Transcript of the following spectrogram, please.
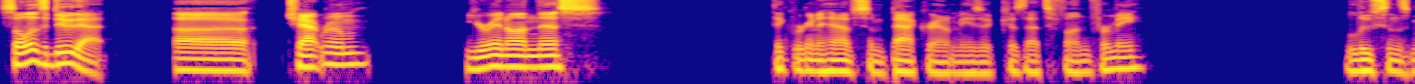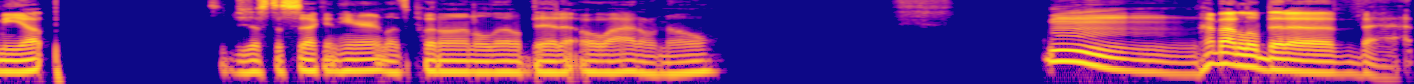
So let's do that. Uh, chat room, you're in on this. I think we're gonna have some background music because that's fun for me. Loosens me up. So just a second here. Let's put on a little bit of oh, I don't know. Hmm. How about a little bit of that?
